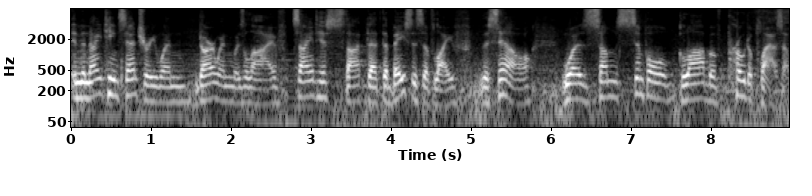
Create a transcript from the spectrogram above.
In the 19th century, when Darwin was alive, scientists thought that the basis of life, the cell, was some simple glob of protoplasm,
